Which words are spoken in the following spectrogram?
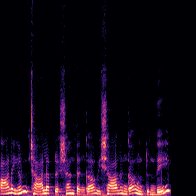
ఆలయం చాలా ప్రశాంతంగా విశాలంగా ఉంటుంది.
